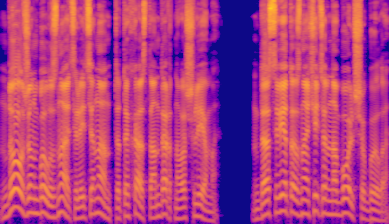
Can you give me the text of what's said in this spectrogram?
Должен был знать лейтенант ТТХ стандартного шлема. До света значительно больше было.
